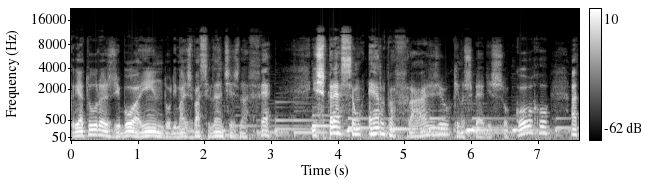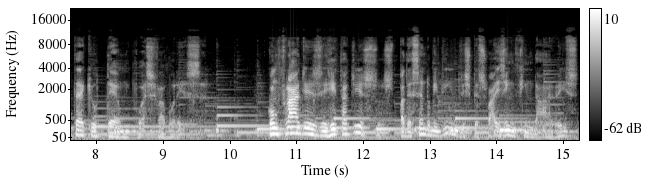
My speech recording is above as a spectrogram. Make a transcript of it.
Criaturas de boa índole, mas vacilantes na fé, expressam erva frágil que nos pede socorro até que o tempo as favoreça confrades irritadiços, padecendo milindres pessoais infindáveis,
